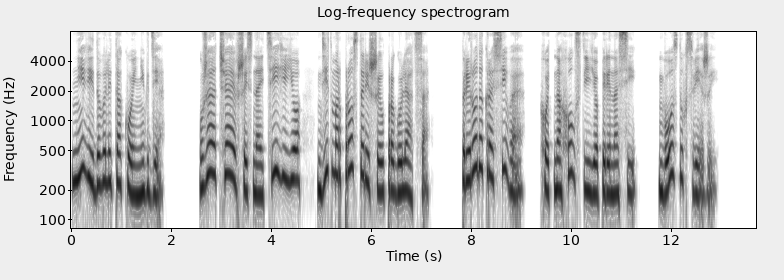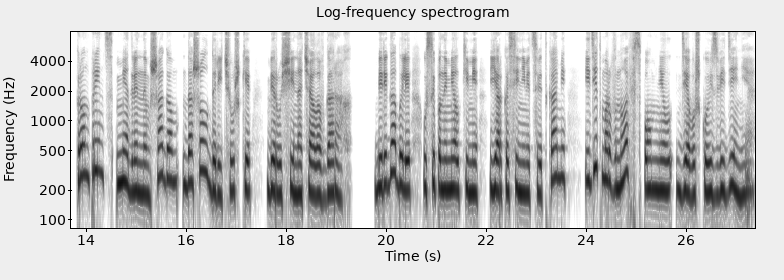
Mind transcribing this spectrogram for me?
не видывали такой нигде. Уже отчаявшись найти ее, Дитмар просто решил прогуляться. Природа красивая, хоть на холст ее переноси, воздух свежий. Кронпринц медленным шагом дошел до речушки, берущей начало в горах. Берега были усыпаны мелкими ярко-синими цветками, и Дитмар вновь вспомнил девушку из видения.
